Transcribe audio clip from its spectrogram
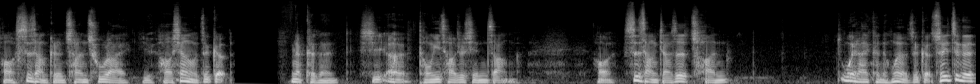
哦，市场可能传出来，好像有这个，那可能是呃，统一超就先涨了。好，市场假设传未来可能会有这个，所以这个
